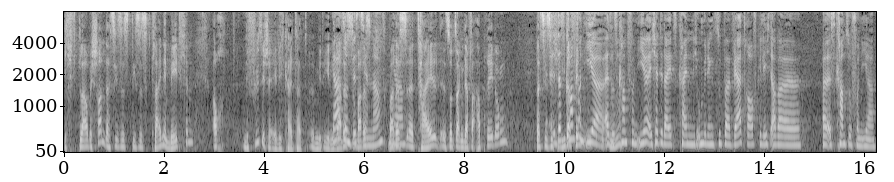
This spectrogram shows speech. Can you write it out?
ich glaube schon, dass dieses, dieses kleine Mädchen auch eine physische Ähnlichkeit hat äh, mit Ihnen. Ja, war so das, ein bisschen, war das, ne? war ja. das äh, Teil sozusagen der Verabredung? Dass sie sich das kam von ihr, also mhm. es kam von ihr. Ich hätte da jetzt keinen nicht unbedingt super Wert drauf gelegt, aber äh, es kam so von ihr.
